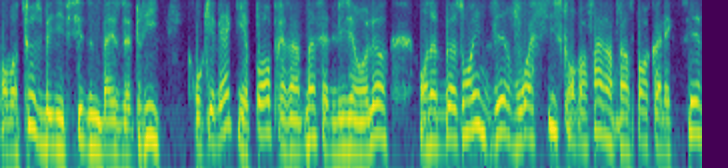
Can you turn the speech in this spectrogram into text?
qu'on va tous bénéficier d'une baisse de prix. Au Québec, il n'y a pas présentement cette vision-là. On a besoin de dire voici ce qu'on va faire en transport collectif.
